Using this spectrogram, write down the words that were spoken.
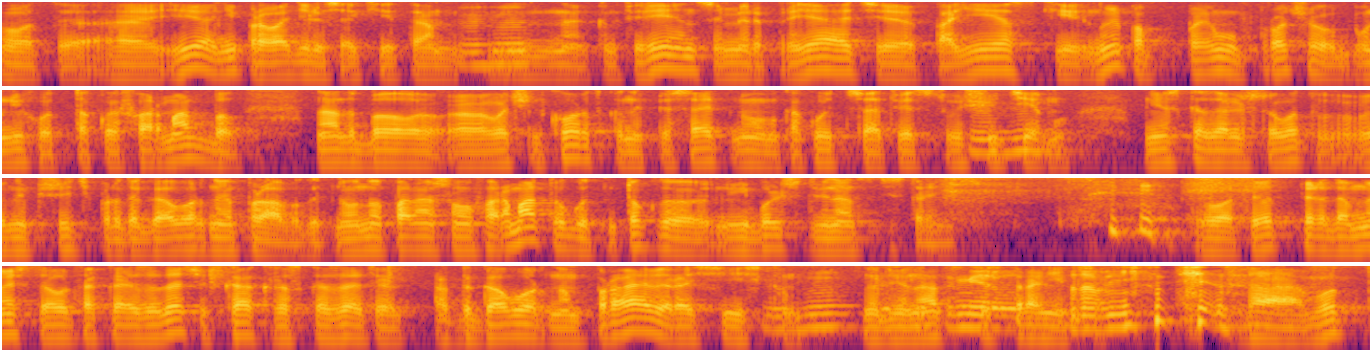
Вот, э, и они проводили всякие там угу. конференции, мероприятия, поездки. Ну и по, по прочему у них вот такой формат был. Надо было э, очень коротко написать ну, какую-то соответствующую угу. тему. Мне сказали, что вот вы напишите про договорное право. Говорит, ну, но по нашему формату говорит, только не больше 12 страниц. Вот. И вот передо мной стала такая задача, как рассказать о, о договорном праве российском угу. на 12 есть, страницах. Сравните. Да, вот,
